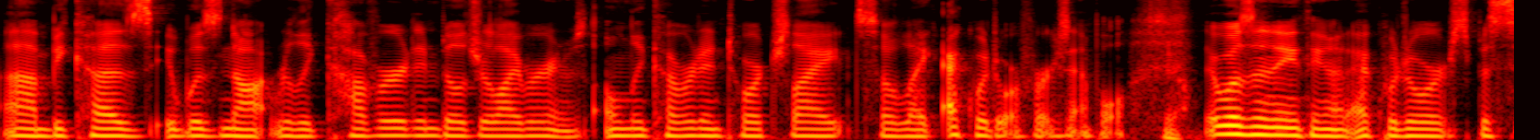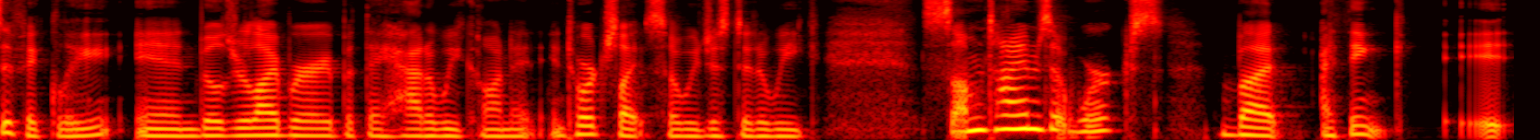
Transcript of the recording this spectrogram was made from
um, because it was not really covered in Build Your Library and it was only covered in Torchlight. So, like Ecuador, for example, there wasn't anything on Ecuador specifically in Build Your Library, but they had a week on it in Torchlight. So, we just did a week. Sometimes it works, but I think it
